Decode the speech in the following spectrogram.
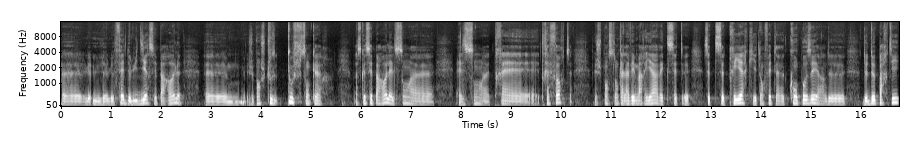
le, le, fait de lui dire ces paroles euh, je pense, touche son cœur. Parce que ces paroles, elles sont, euh, elles sont euh, très, très fortes. Je pense donc à l'Ave Maria avec cette, cette, prière qui est en fait composée hein, de, de, deux parties.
